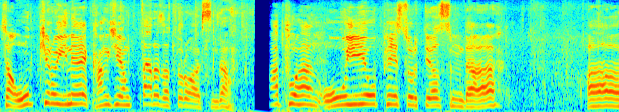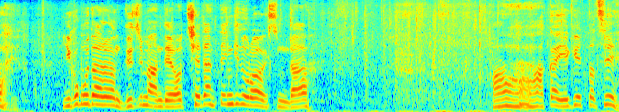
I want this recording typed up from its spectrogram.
자, 5km 이내에 강시영 따라잡도록 하겠습니다. 하프 한 525 페이스로 뛰었습니다. 아, 이거보다는 늦으면 안 돼요. 최대한 땡기도록 하겠습니다. 아, 아까 얘기했듯이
